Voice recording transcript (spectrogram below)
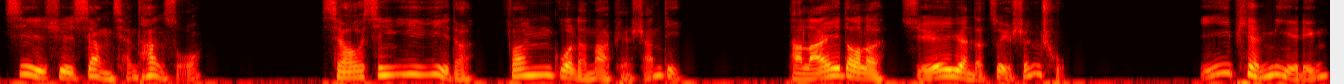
继续向前探索，小心翼翼地翻过了那片山地。他来到了学院的最深处，一片密林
